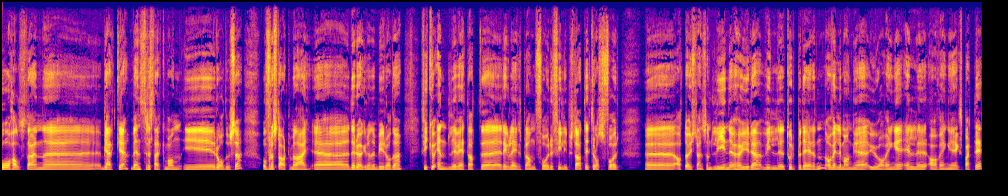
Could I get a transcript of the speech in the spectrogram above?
Og Halstein eh, Bjerke, Venstre sterkemann i rådhuset. Og for å starte med deg. Eh, det rød-grønne byrådet fikk jo endelig vedtatt eh, reguleringsplanen for Filipstad, til tross for at Øystein Sundelin i Høyre ville torpedere den, og veldig mange uavhengige eller avhengige eksperter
